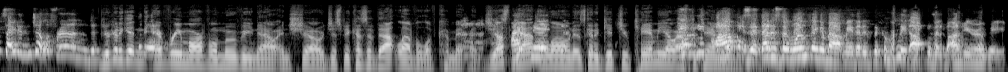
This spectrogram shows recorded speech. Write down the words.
excited and tell a friend. You're going to get in every Marvel movie now and show just because of that level of commitment. Just that I mean, alone is going to get you cameo after cameo. Opposite. That is the one thing about me that is the complete opposite of Auntie Ruby.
